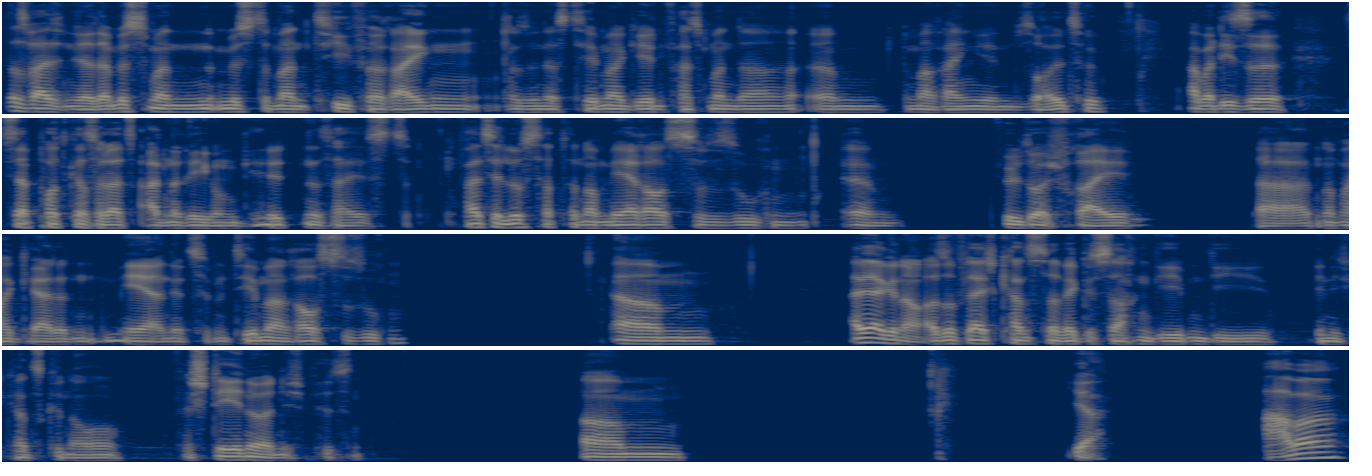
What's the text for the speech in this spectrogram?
Das weiß ich nicht. Da müsste man, müsste man tiefer rein, also in das Thema gehen, falls man da ähm, mal reingehen sollte. Aber diese, dieser Podcast soll als Anregung gelten. Das heißt, falls ihr Lust habt, da noch mehr rauszusuchen, ähm, fühlt euch frei, da nochmal gerne mehr an dem Thema rauszusuchen. Ähm, aber ja, genau. Also vielleicht kann es da wirklich Sachen geben, die wir nicht ganz genau verstehen oder nicht wissen. Ähm, ja. Aber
